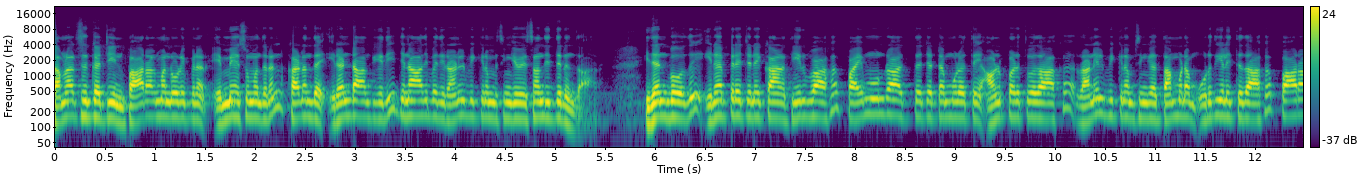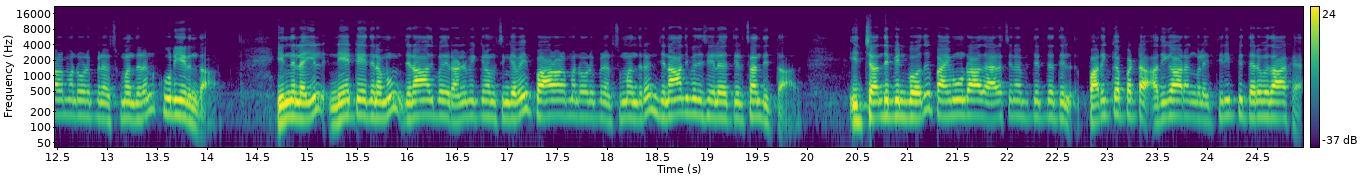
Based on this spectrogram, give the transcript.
தமிழரசு கட்சியின் பாராளுமன்ற உறுப்பினர் எம். ஏ. சுமந்திரன் கடந்த இரண்டாம் தேதி ஜனாதிபதி ரணில் விக்ரமசிங்கவை சந்தித்திருந்தார். இதன்போது இனப்பிரச்சினைக்கான தீர்வாக பதிமூன்றாம் திருத்தச் சட்ட மூலத்தை அமல்படுத்துவதாக ரணில் விக்ரமசிங்க தம்மிடம் உறுதியளித்ததாக பாராளுமன்ற உறுப்பினர் சுமந்திரன் கூறியிருந்தார். இந்நிலையில் நேற்றைய தினமும் ஜனாதிபதி ரணில் விக்ரமசிங்கவை பாராளுமன்ற உறுப்பினர் சுமந்திரன் ஜனாதிபதி செயலகத்தில் சந்தித்தார். இச்சந்திப்பின் போது பதிமூன்றாவது அரசியலமைப்பு திட்டத்தில் பறிக்கப்பட்ட அதிகாரங்களை திருப்பித் தருவதாக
